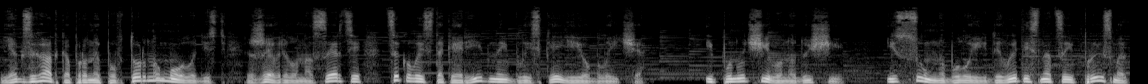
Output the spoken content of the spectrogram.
Як згадка про неповторну молодість жевріло на серці, це колись таке рідне й близьке їй обличчя, і поночило на душі, і сумно було їй дивитись на цей присмерк,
